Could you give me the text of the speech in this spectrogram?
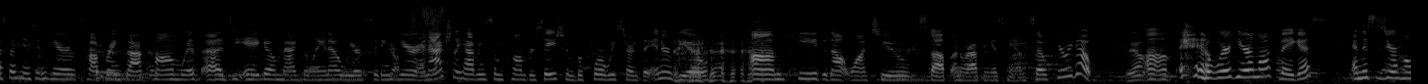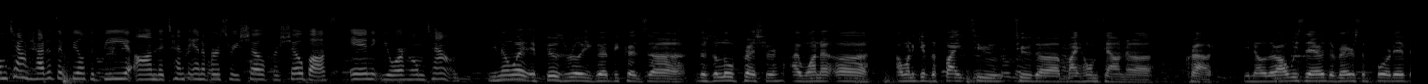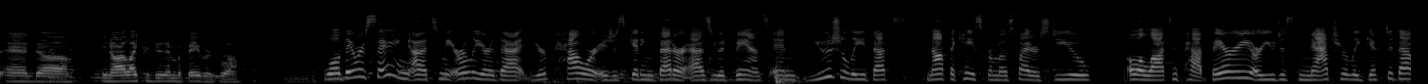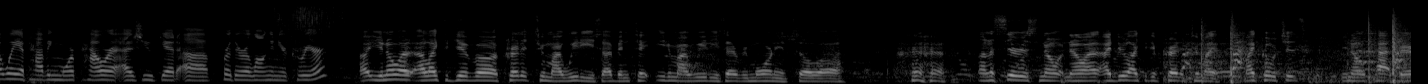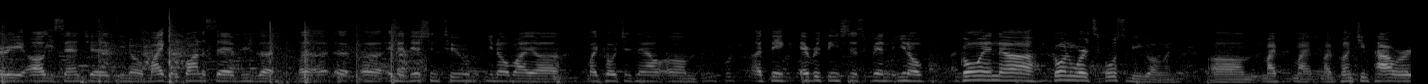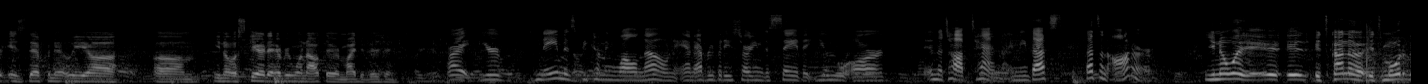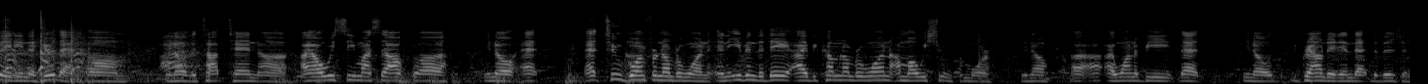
Jessa Hinton here, toprank.com with uh, Diego Magdaleno. We are sitting here and actually having some conversation before we started the interview. Um, he did not want to stop unwrapping his hand. So here we go. Yeah. Um, we're here in Las Vegas, and this is your hometown. How does it feel to be on the 10th anniversary show for ShoBox in your hometown? You know what? It feels really good because uh, there's a little pressure. I wanna uh, I wanna give the fight to to the my hometown uh, crowd. You know, they're always there. They're very supportive, and uh, you know, I like to do them a favor as well. Well, they were saying uh, to me earlier that your power is just getting better as you advance, and usually that's not the case for most fighters. Do you owe a lot to Pat Berry, or are you just naturally gifted that way of having more power as you get uh, further along in your career? Uh, you know what? I like to give uh, credit to my Wheaties. I've been ta eating my Wheaties every morning, so. On a serious note, no, I, I, do like to give credit to my, my coaches, you know, Pat Berry, Augie Sanchez, you know, Mike Afanasiev, who's a, a, a, a, in addition to, you know, my uh, my coaches now. Um, I think everything's just been, you know, going uh, going where it's supposed to be going. Um, my, my, my punching power is definitely, uh, um, you know, a scare to everyone out there in my division. Right, your name is becoming well known, and everybody's starting to say that you are in the top 10. I mean, that's that's an honor. You know what? It, it, it's kind of it's motivating to hear that. Um, you know, the top 10. Uh, I always see myself, uh, you know, at at two going for number one, and even the day I become number one, I'm always shooting for more. You know, I, I want to be that, you know, grounded in that division.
